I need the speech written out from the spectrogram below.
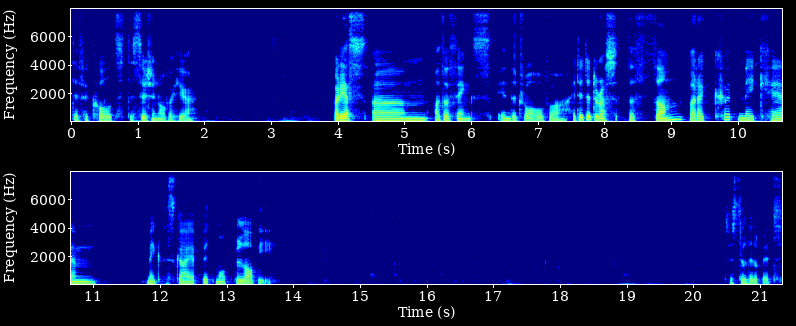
difficult decision over here. But yes, um, other things in the draw over. I did address the thumb, but I could make him, make this guy a bit more blobby. Just a little bit.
